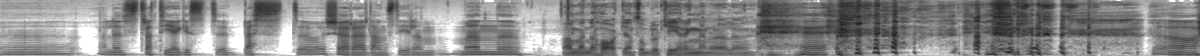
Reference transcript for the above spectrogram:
eh, eller strategiskt bäst att köra den stilen. Men eh, Använda haken som blockering menar du eller? ja.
